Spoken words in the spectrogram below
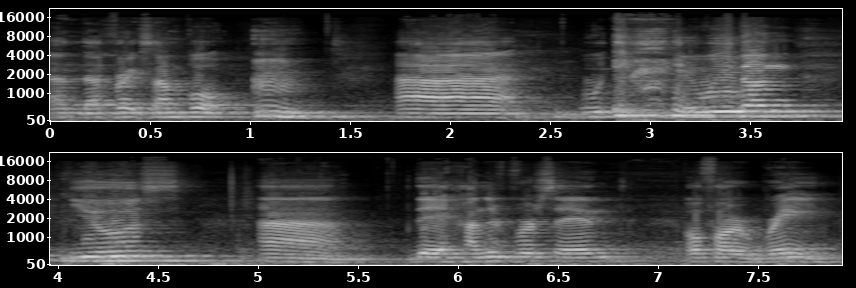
And that, for example, uh, we, we don't use uh, the hundred percent of our brain.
